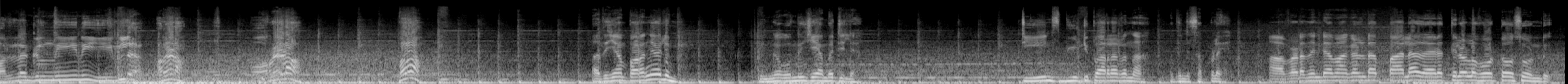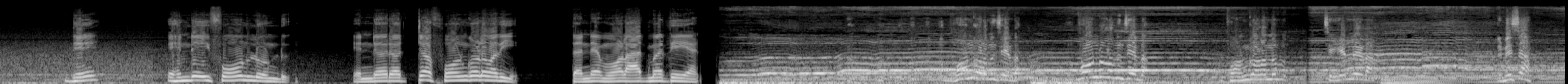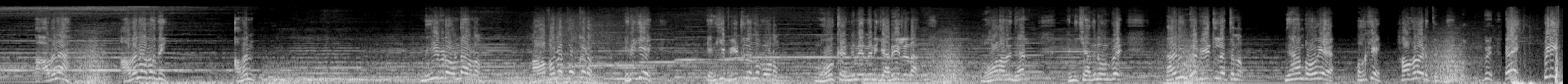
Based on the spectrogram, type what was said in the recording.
അല്ലെങ്കിൽ നീ ഇനി ഇല്ല. പറയടാ പറയടാ പറ. അത് ഞാൻ പറഞ്ഞാലും നിങ്ങൾക്കൊന്നും ചെയ്യാൻ പറ്റില്ല. ടീൻസ് ബ്യൂട്ടി പാർലർ എന്നാ അതിന്റെ സപ്ലൈ അവിടെ നിന്റെ മകളുടെ പല തരത്തിലുള്ള ഫോട്ടോസും ഉണ്ട്. ദേ എന്റെ ഈ ഫോണിലും ഉണ്ട് എന്റെ ഒരൊറ്റ ഫോൺ കോൾ മതി. തന്റെ മോൾ ആത്മഹത്യ ചെയ്യാൻ. ഫോൺ കോളൊന്നും ചെയ്യണ്ട. ഫോൺ കോളൊന്നും ചെയ്യണ്ട. ഫോൺ കോളൊന്നും ചെയ്യല്ലേടാ. രമേശ അവനാ അവനാ പ്രതി. അവൻ നീ ഇവിടെ ഉണ്ടാവണം. അവനെ പൊക്കണം. എനിക്ക് എനിക്ക് വീട്ടിലൊന്ന് പോകണം മോക്ക് എങ്ങനെയെന്ന് എനിക്ക് അറിയില്ലടാ മോൾ അറിഞ്ഞാൽ എനിക്ക് അതിനു മുമ്പേ അതിനു മുമ്പേ വീട്ടിലെത്തണം. ഞാൻ പോവുകയാ. ഓക്കെ അവളെടുത്ത് പിടി,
